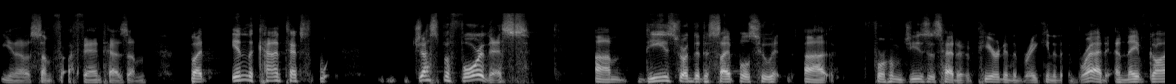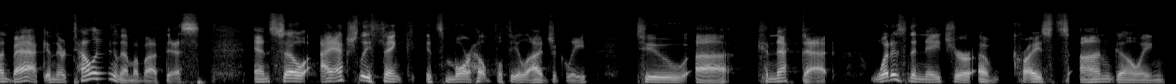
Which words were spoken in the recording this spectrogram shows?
you know, some a phantasm, but in the context, just before this, um, these are the disciples who, uh, for whom Jesus had appeared in the breaking of the bread, and they've gone back and they're telling them about this. And so I actually think it's more helpful theologically to uh, connect that. What is the nature of Christ's ongoing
